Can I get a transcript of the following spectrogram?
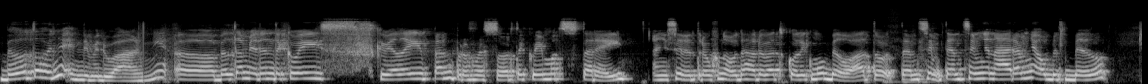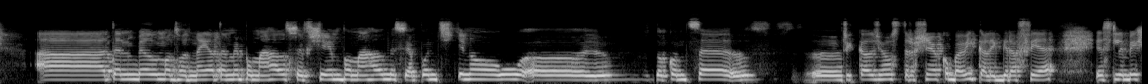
Bylo to hodně individuální. Uh, byl tam jeden takový skvělý pan profesor, takový moc starý. Ani si netroufnu odhadovat, kolik mu bylo. A to, ten, si, ten si mě náramně oblíbil. A ten byl moc hodný a ten mi pomáhal se vším, pomáhal mi s japonštinou, uh, dokonce říkal, že ho strašně jako baví kaligrafie, jestli bych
